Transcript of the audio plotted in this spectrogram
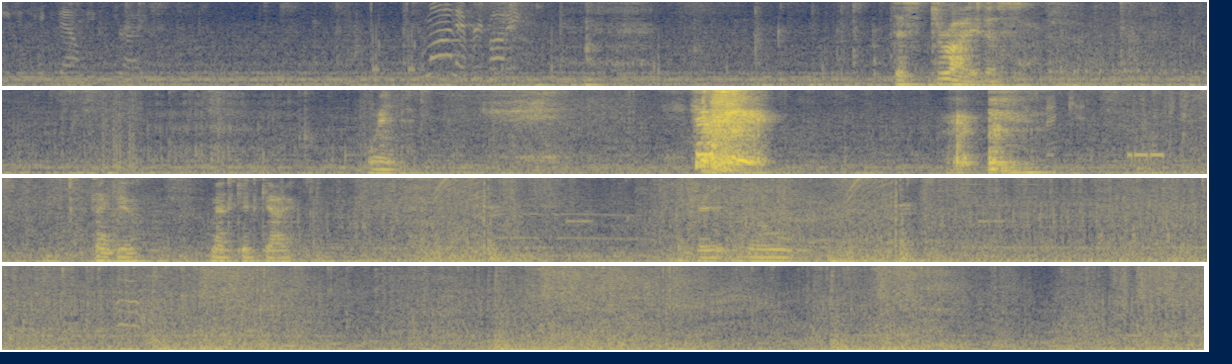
The Striders. Wait. Thank you, medkit guy. Okay, go.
